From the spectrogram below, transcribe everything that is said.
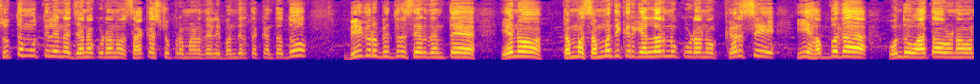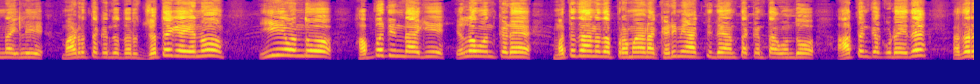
ಸುತ್ತಮುತ್ತಲಿನ ಜನ ಕೂಡ ಸಾಕಷ್ಟು ಪ್ರಮಾಣದಲ್ಲಿ ಬಂದಿರತಕ್ಕಂಥದ್ದು. ಬೀಗರು ಬಿದ್ರು ಸೇರಿದಂತೆ ಏನು ತಮ್ಮ ಸಂಬಂಧಿಕರಿಗೆಲ್ಲರನ್ನೂ ಕೂಡ ಕರೆಸಿ ಈ ಹಬ್ಬದ ಒಂದು ವಾತಾವರಣವನ್ನ ಇಲ್ಲಿ ಮಾಡಿರ್ತಕ್ಕಂಥದ್ದರ ಜೊತೆಗೆ ಏನು ಈ ಒಂದು ಹಬ್ಬದಿಂದಾಗಿ ಎಲ್ಲೋ ಒಂದು ಕಡೆ ಮತದಾನದ ಪ್ರಮಾಣ ಕಡಿಮೆ ಆಗ್ತಿದೆ ಅಂತಕ್ಕಂಥ ಒಂದು ಆತಂಕ ಕೂಡ ಇದೆ. ಅದರ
